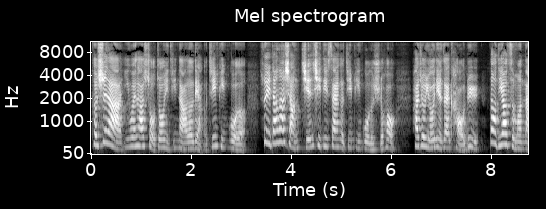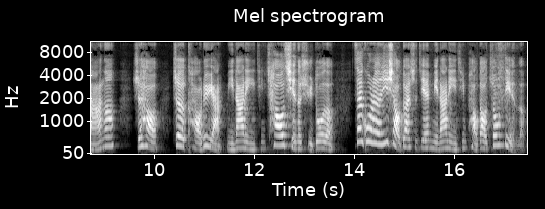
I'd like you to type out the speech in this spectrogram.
可是啊，因为他手中已经拿了两个金苹果了，所以当他想捡起第三个金苹果的时候，他就有点在考虑到底要怎么拿呢？只好这考虑呀，米拉林已经超前了许多了。再过了一小段时间，米拉林已经跑到终点了，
